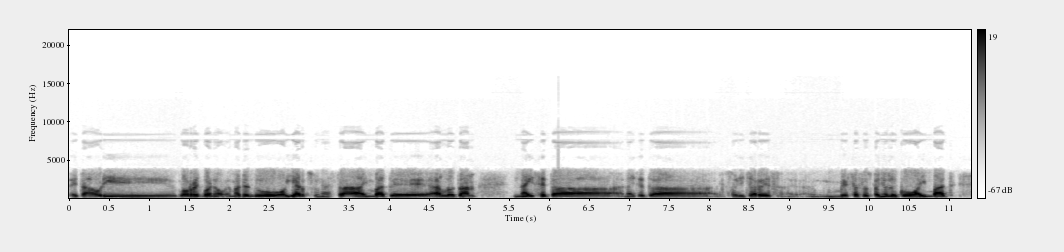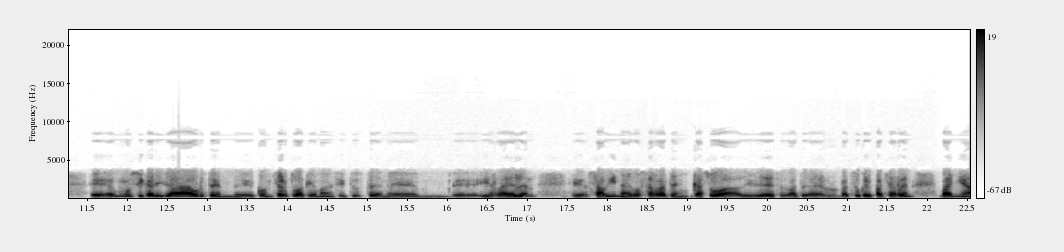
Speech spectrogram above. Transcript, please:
eta hori horrek, bueno, ematen du oi hartzuna, ez da, hainbat e, arlotan, naiz eta, naiz eta zoritzarrez, Estatu Espainoleko hainbat e, musikari da aurten e, kontzertuak eman zituzten e, e, Israelen, e, Sabina edo Zerraten kasua, adibidez, bat, e, batzuk aipatzearren, baina,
